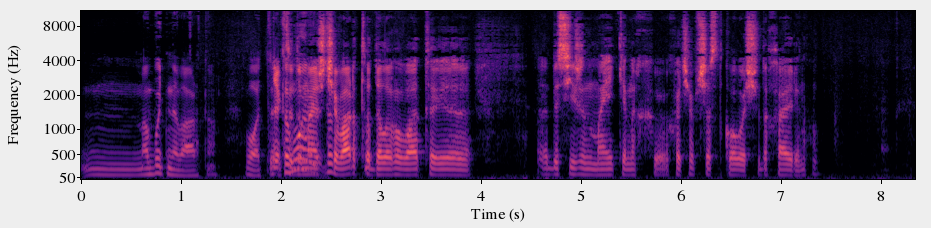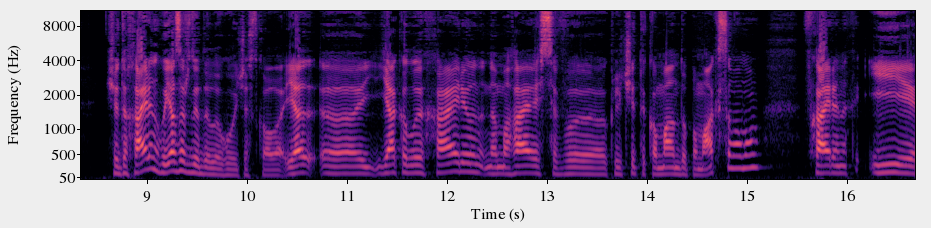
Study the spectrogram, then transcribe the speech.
мабуть, не варто. От. Як Тому, ти думаєш, чи варто делегувати decision making хоча б частково щодо хайрінгу? Щодо хайрінгу, я завжди делегую частково. Я, е, я коли хайрю, намагаюся включити команду по максимуму в хайрінг і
